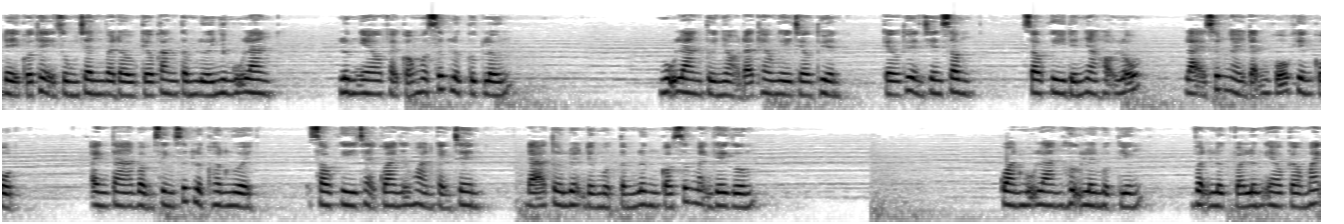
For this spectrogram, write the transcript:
để có thể dùng chân và đầu kéo căng tấm lưới như ngũ lang. Lưng eo phải có một sức lực cực lớn. Vũ lang từ nhỏ đã theo nghề treo thuyền, kéo thuyền trên sông. Sau khi đến nhà họ lỗ, lại suốt ngày đẵn gỗ khiêng cột. Anh ta bẩm sinh sức lực hơn người. Sau khi trải qua những hoàn cảnh trên, đã tôi luyện được một tấm lưng có sức mạnh ghê gớm. Quan ngũ lang hự lên một tiếng, vận lực và lưng eo kéo mạnh,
